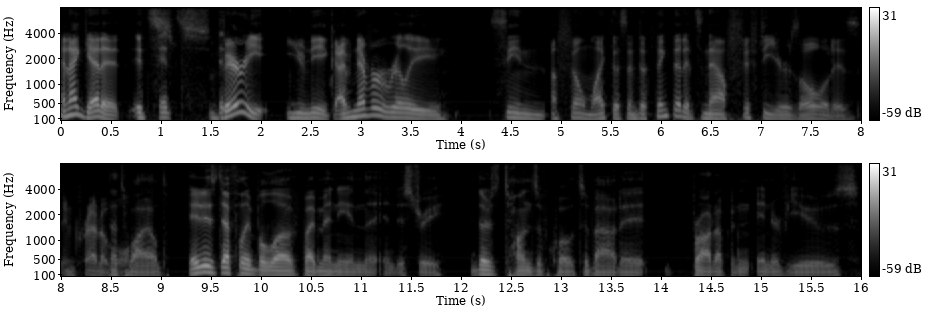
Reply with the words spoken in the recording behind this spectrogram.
And I get it. It's It's- it- very unique. I've never really seen a film like this and to think that it's now 50 years old is incredible. That's wild. It is definitely beloved by many in the industry. There's tons of quotes about it, brought up in interviews.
